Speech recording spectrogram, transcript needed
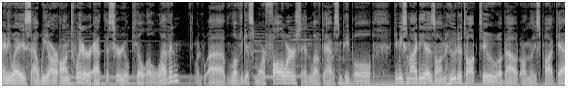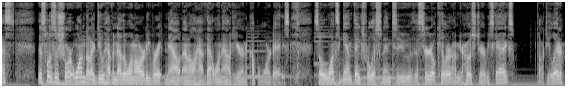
Anyways, uh, we are on Twitter at the Serial Kill 11. Would uh, love to get some more followers and love to have some people give me some ideas on who to talk to about on these podcasts. This was a short one, but I do have another one already written out, and I'll have that one out here in a couple more days. So, once again, thanks for listening to The Serial Killer. I'm your host, Jeremy Skaggs. Talk to you later.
